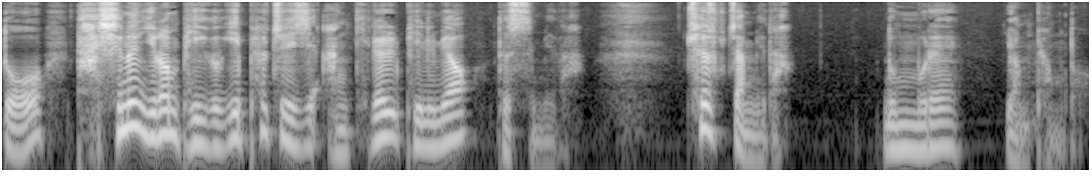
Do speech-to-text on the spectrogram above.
또 다시는 이런 비극이 펼쳐지지 않기를 빌며 듣습니다. 최숙자입니다. 눈물의 연평도.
